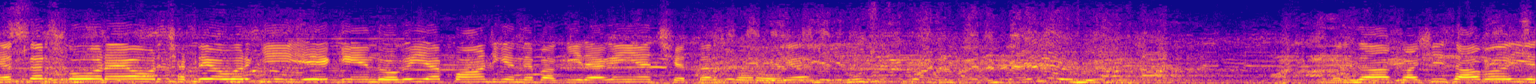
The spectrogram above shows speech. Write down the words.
چھہتر سکور ہے اور چھٹے اوور کی ایک گیند ہو گئی ہے پانچ گیندیں باقی رہ گئی ہیں چھہتر سکور ہو گیا مرزا کاشی صاحب یہ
